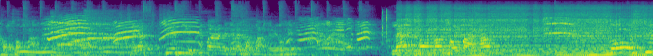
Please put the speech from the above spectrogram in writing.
ทองสองบาทฉะนั้นชื่อที่หยิบขึ้นมาเนี่ยจะได้สองบาทเลยโอเค และทองคำสองบาทครับ goes to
